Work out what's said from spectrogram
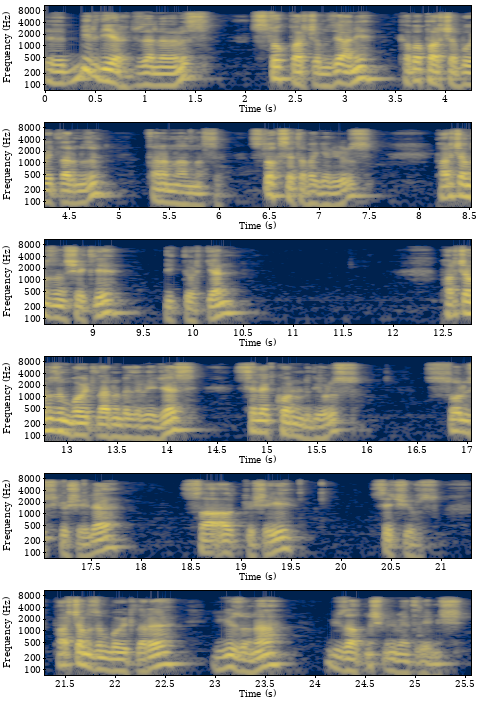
Ee, bir diğer düzenlememiz stok parçamız yani kaba parça boyutlarımızın tanımlanması. Stok setup'a geliyoruz. Parçamızın şekli dikdörtgen. Parçamızın boyutlarını belirleyeceğiz. Select Corner diyoruz. Sol üst köşeyle sağ alt köşeyi seçiyoruz. Parçamızın boyutları 110'a 160 milimetreymiş.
